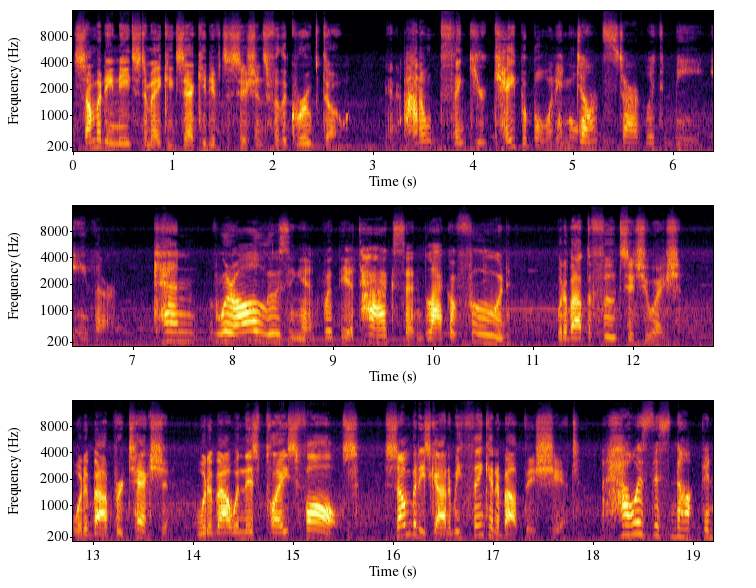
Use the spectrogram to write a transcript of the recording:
Somebody needs to make executive decisions for the group, though. And I don't think you're capable And anymore. don't start with me either. Ken, we're all losing it with the attacks and lack of food. What about the food situation? What about protection? What about when this place falls? Somebody's got to be thinking about this shit. How has this not been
